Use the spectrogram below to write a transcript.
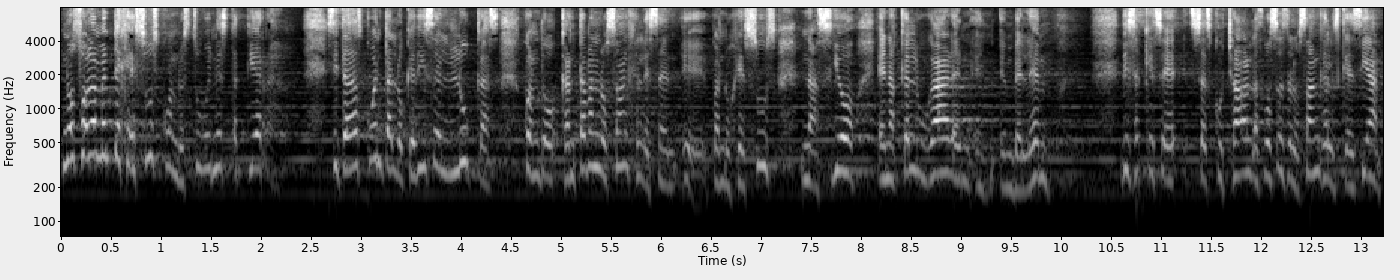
No solamente Jesús cuando estuvo en esta tierra. Si te das cuenta lo que dice Lucas cuando cantaban los ángeles, eh, cuando Jesús nació en aquel lugar en, Belén. Dice que se, se, escuchaban las voces de los ángeles que decían,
